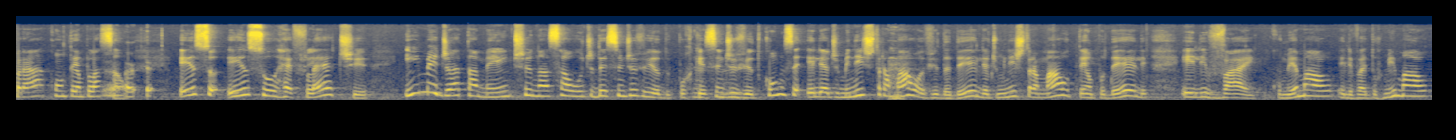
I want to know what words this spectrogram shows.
para contemplação. É, é, é. Isso, isso reflete imediatamente na saúde desse indivíduo, porque uhum. esse indivíduo, como ele administra mal a vida dele, administra mal o tempo dele, ele vai comer mal, ele vai dormir mal,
